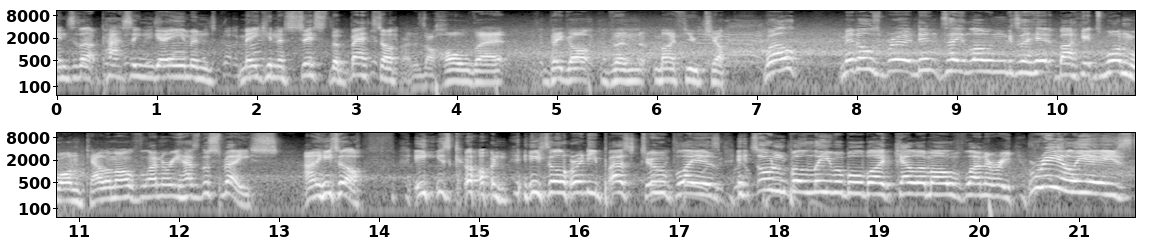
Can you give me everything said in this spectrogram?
into that passing game and making assists, the better. Right, there's a hole there bigger than my future. Well, Middlesbrough didn't take long to hit back. It's 1-1. Callum O'Flannery has the space. And he's off. He's gone. He's already passed two players. It's unbelievable by Callum O'Flannery. Really is.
